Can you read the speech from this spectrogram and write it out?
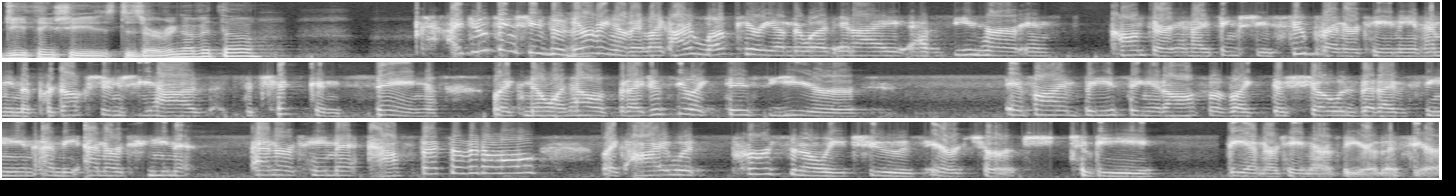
Do you think she's deserving of it though? I do think she's deserving of it. Like I love Carrie Underwood, and I have seen her in concert, and I think she's super entertaining. I mean, the production she has, the chick can sing like no one else. But I just feel like this year, if I'm basing it off of like the shows that I've seen and the entertainment entertainment aspect of it all, like I would personally choose Eric Church to be the entertainer of the year this year.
